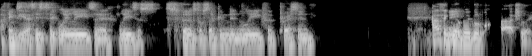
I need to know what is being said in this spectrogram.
I think Yeah. statistically, Leeds are, Leeds are first or second in the league for pressing. I think I mean- he'll be a good one, actually.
